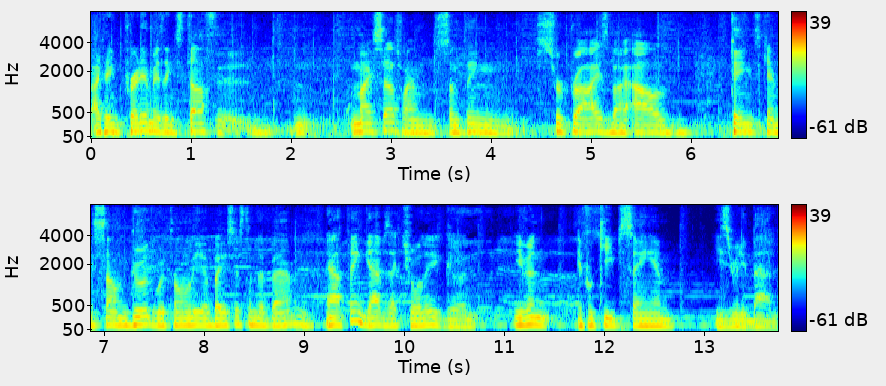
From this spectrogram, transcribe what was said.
I think, pretty amazing stuff. Uh, myself, I'm something surprised by how things can sound good with only a bassist in the band. Yeah, I think Gab's actually good. Even if we keep saying him, he's really bad.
